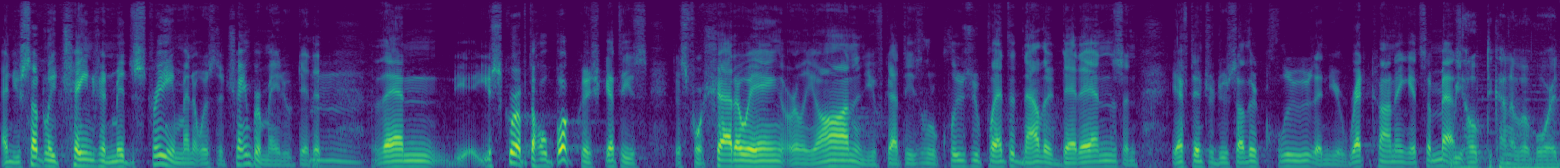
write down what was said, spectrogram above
and you suddenly change in midstream and it was the chambermaid who did it, hmm. then you screw up the whole book because you get these this foreshadowing early on, and you've got these little clues you planted. Now they're dead ends, and you have to introduce other clues, and you're retconning. It's a mess. We hope to kind of avoid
